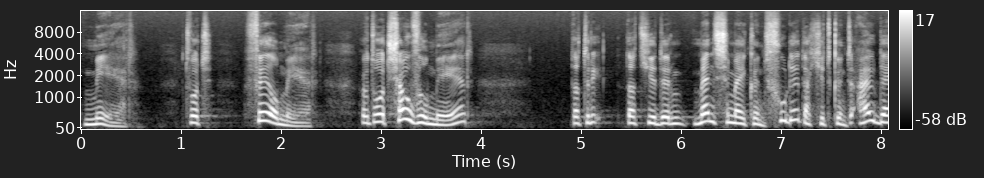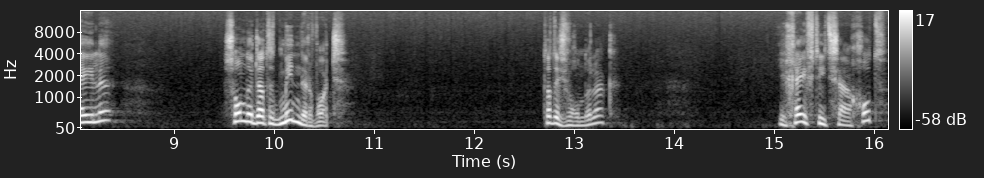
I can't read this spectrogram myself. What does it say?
meer. Het wordt veel meer. Het wordt zoveel meer dat, er, dat je er mensen mee kunt voeden, dat je het kunt uitdelen, zonder dat het minder wordt. Dat is wonderlijk. Je geeft iets aan God,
